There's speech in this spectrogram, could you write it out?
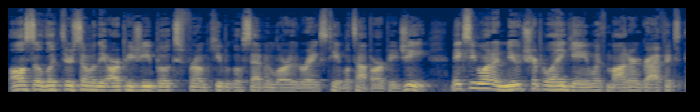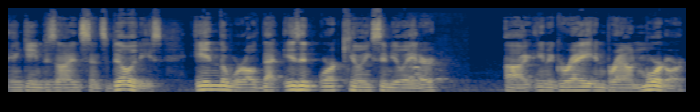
Also looked through some of the RPG books from Cubicle 7 Lord of the Rings tabletop RPG. Makes me want a new AAA game with modern graphics and game design sensibilities in the world that isn't orc killing simulator uh, in a gray and brown Mordor.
